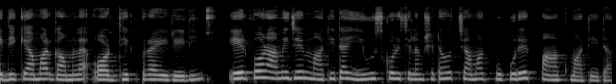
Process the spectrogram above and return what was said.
এদিকে আমার গামলা অর্ধেক প্রায় রেডি এরপর আমি যে মাটিটা ইউজ করেছিলাম, সেটা হচ্ছে আমার পুকুরের পাঁক মাটিটা।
